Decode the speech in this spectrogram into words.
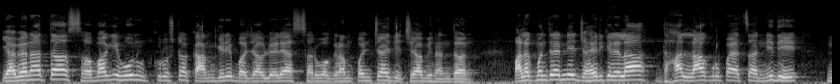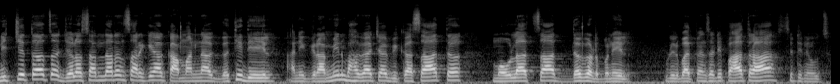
या अभियानात सहभागी होऊन उत्कृष्ट कामगिरी बजावलेल्या सर्व ग्रामपंचायतीचे अभिनंदन. पालकमंत्र्यांनी जाहीर केलेला दहा लाख रुपयाचा निधी निश्चितच जलसंधारणसारख्या कामांना गती देईल आणि ग्रामीण भागाच्या विकासात मौलाचा दगड बनेल. पुढील बातम्यांसाठी पाहत रहा सिटी न्यूज.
